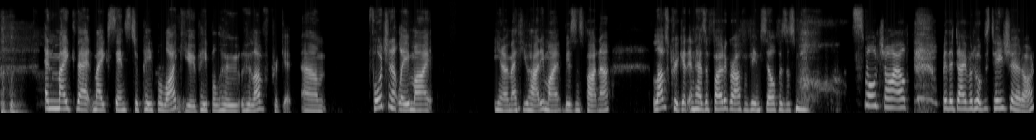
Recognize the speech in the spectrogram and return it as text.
and make that make sense to people like you, people who who love cricket. Um, fortunately, my, you know, Matthew Hardy, my business partner, loves cricket and has a photograph of himself as a small small child with a David Hookes t-shirt on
